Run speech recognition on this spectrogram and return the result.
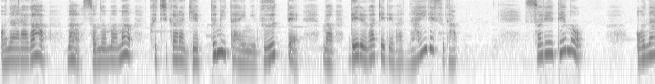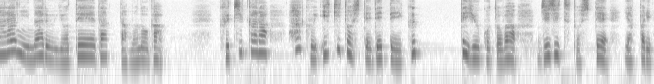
おならがまあそのまま口からゲップみたいにブーって、まあ、出るわけではないですがそれでもおならになる予定だったものが口から吐く息として出ていくっていうことは事実としてやっぱり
